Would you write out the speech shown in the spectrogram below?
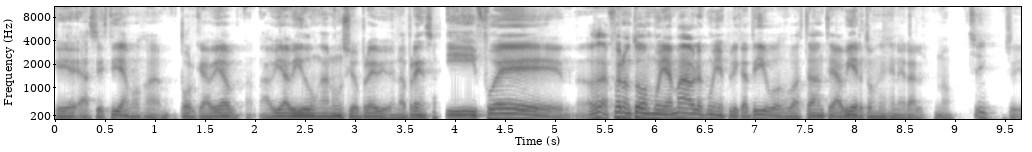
que asistíamos porque había, había habido un anuncio previo en la prensa. Y fue, o sea, fueron todos muy amables, muy explicativos, bastante abiertos en general, ¿no? Sí. Sí.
